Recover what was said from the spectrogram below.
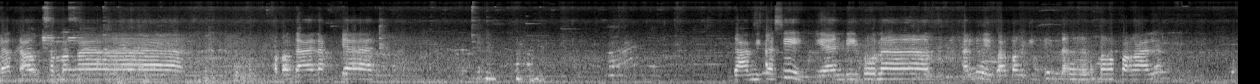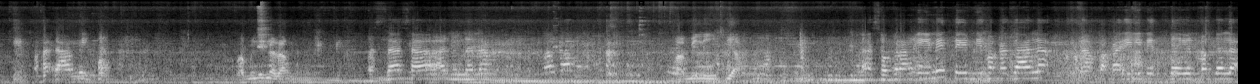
Shout out sa mga kapag-anak dyan. Dami kasi, kaya hindi ko na, ano eh, babanggitin ng mga pangalan. Pakadami. Pamili na lang. Basta sa ano na lang. Pamilisya. Ah, sobrang init eh, hindi makagala. Napakainit ngayon magala.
